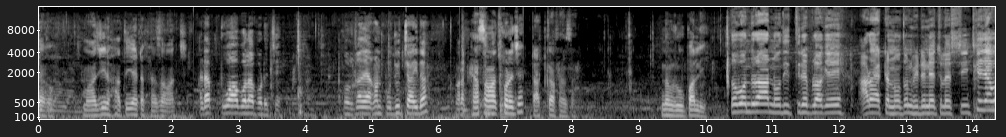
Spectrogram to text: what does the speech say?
দেখো মাঝির হাতেই একটা ফেঁসা মাছ। এটা পোয়া বলা পড়েছে। কলকাতায় এখন প্রচুর চাহিদা। আর ফেঁসা মাছ পড়েছে টাটকা ফেঁসা। একদম রূপালি। তো বন্ধুরা নদীর তীরে ব্লগে আরও একটা নতুন ভিডিও নিয়ে চলে এসেছি। আজকে যাব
